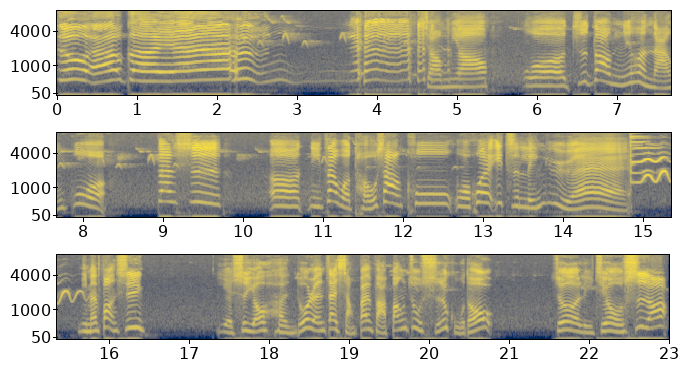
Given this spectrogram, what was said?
十五好可怜！小苗，我知道你很难过，但是，呃，你在我头上哭，我会一直淋雨哎。你们放心。也是有很多人在想办法帮助石虎的哦，这里就是啊。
